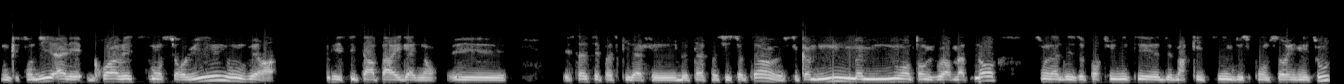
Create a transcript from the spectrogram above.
Donc ils se sont dit, allez, gros investissement sur lui, on verra. Et c'était un pari gagnant. Et, et ça, c'est parce qu'il a fait le taf aussi sur le terrain. C'est comme nous, même nous en tant que joueurs maintenant, si on a des opportunités de marketing, de sponsoring et tout,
